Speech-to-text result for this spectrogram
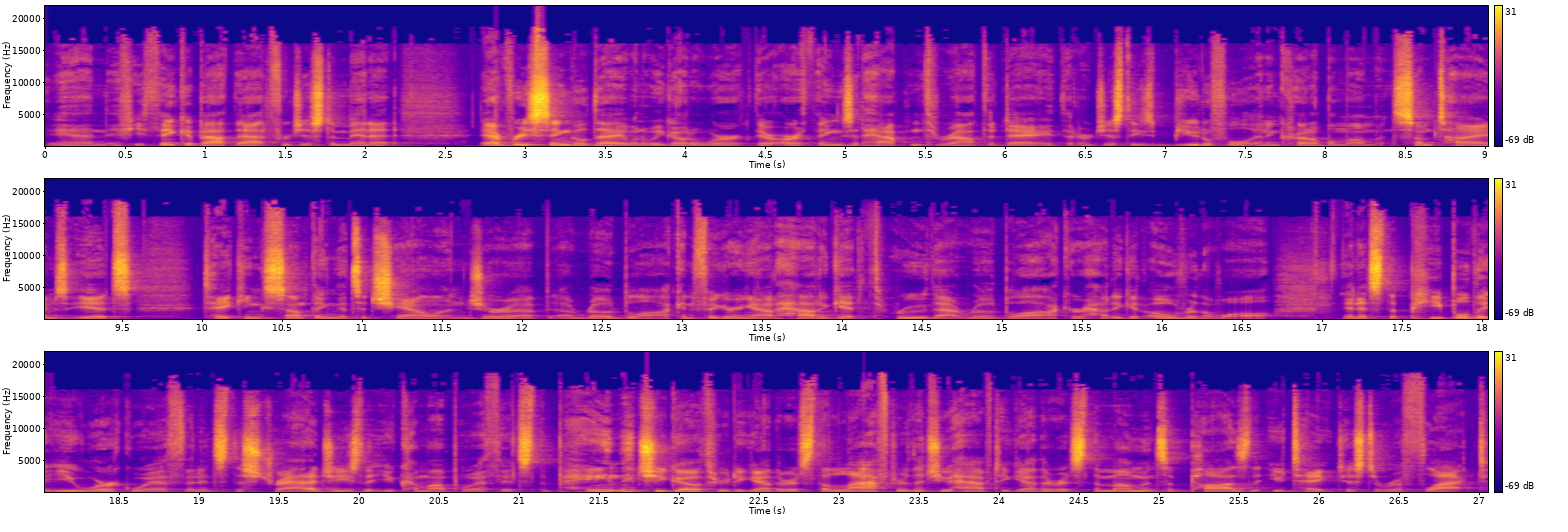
And if you think about that for just a minute, Every single day when we go to work, there are things that happen throughout the day that are just these beautiful and incredible moments. Sometimes it's taking something that's a challenge or a, a, roadblock and figuring out how to get through that roadblock or how to get over the wall. And it's the people that you work with, and it's the strategies that you come up with, it's the pain that you go through together, it's the laughter that you have together, it's the moments of pause that you take just to reflect.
